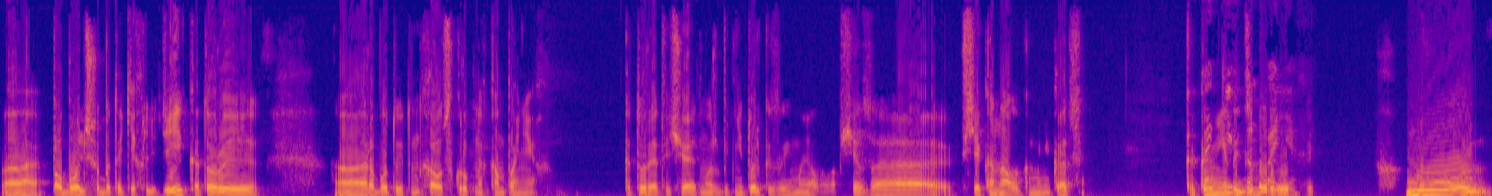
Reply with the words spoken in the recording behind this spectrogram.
а, побольше бы таких людей, которые а, работают in-house в крупных компаниях которые отвечают, может быть, не только за email, а вообще за все каналы коммуникации. Как в они это компаниях? делают. Ну,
